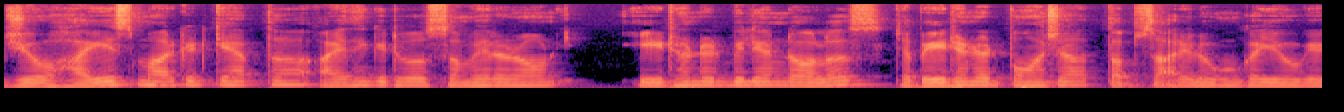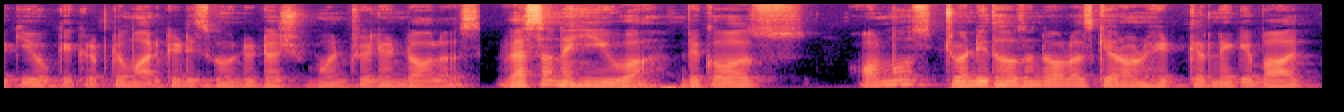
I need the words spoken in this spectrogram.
जो हाईएस्ट मार्केट कैप था I think it was somewhere around 800 billion dollars जब 800 पहुँचा, तब सारे लोगों का ये हो गया कि okay crypto market is going to touch one trillion dollars वैसा नहीं हुआ because almost twenty thousand dollars के अराउंड हिट करने के बाद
